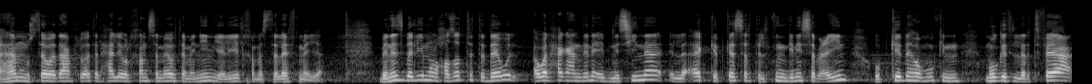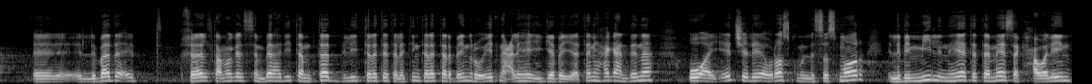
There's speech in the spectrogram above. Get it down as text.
أهم مستوى دعم في الوقت الحالي وال 580 يليه ال 5100 بالنسبة لي ملاحظات التداول أول حاجة عندنا ابن سينا اللي أكد كسر 30 جنيه 70 وبكده هو ممكن موجة الارتفاع آه، اللي بدأت خلال تعامل جلسه امبارح دي تمتد ل 33 43 رؤيتنا عليها إيجابية. تاني حاجة عندنا OIH اللي هي أوراسكوم الاستثمار اللي بنميل إن هي تتماسك حوالين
